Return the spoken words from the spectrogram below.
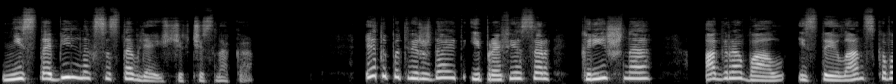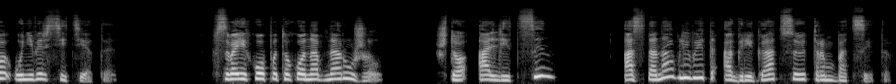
нестабильных составляющих чеснока. Это подтверждает и профессор Кришна Агравал из Таиландского университета. В своих опытах он обнаружил, что аллицин останавливает агрегацию тромбоцитов.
